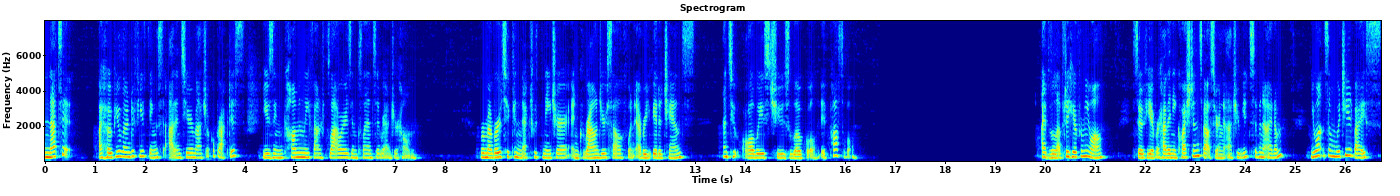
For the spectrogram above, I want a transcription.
And that's it. I hope you learned a few things to add into your magical practice using commonly found flowers and plants around your home. Remember to connect with nature and ground yourself whenever you get a chance, and to always choose local if possible. I'd love to hear from you all. So if you ever have any questions about certain attributes of an item, you want some witchy advice,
